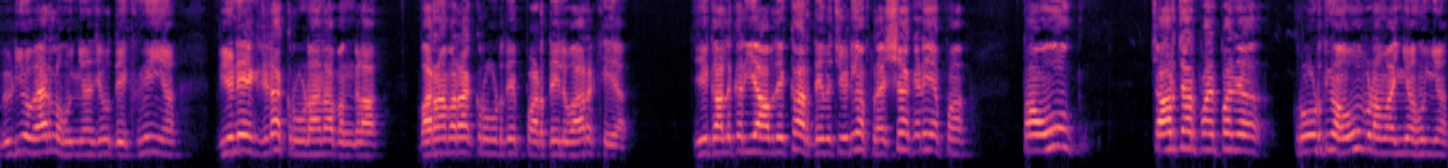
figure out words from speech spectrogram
ਵੀਡੀਓ ਵਾਇਰਲ ਹੋਈਆਂ ਜੇ, ਉਹ ਦੇਖ ਗਈ ਆ। ਵੀ ਇਹਨੇ ਜਿਹੜਾ ਕਰੋੜਾਂ ਦਾ ਬੰਗਲਾ 12-12 ਕਰੋੜ ਦੇ ਪਰਦੇ ਲਵਾ ਰੱਖੇ ਆ। ਜੇ ਗੱਲ ਕਰੀਏ ਆਪਦੇ ਘਰ ਦੇ ਵਿੱਚ ਜਿਹੜੀਆਂ ਫਲੈਸ਼ਾਂ ਕਹਿੰਦੇ ਆਪਾਂ, ਤਾਂ ਉਹ 4-4 5-5 ਕਰੋੜ ਦੀਆਂ ਉਹ ਬਣਵਾਈਆਂ ਹੋਈਆਂ।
